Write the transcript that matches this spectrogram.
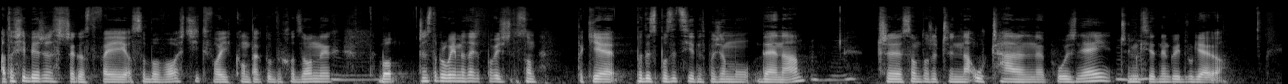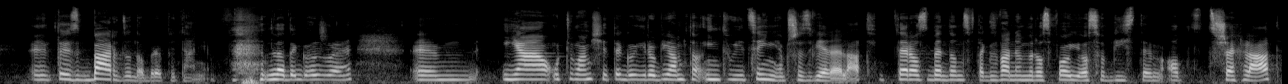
A to się bierze z czego? Z twojej osobowości, twoich kontaktów wychodzonych? Bo często próbujemy znaleźć odpowiedź, czy to są takie predyspozycje z poziomu DNA, czy są to rzeczy nauczalne później, czy miks jednego i drugiego? Y, To jest bardzo dobre pytanie, dlatego że ja uczyłam się tego i robiłam to intuicyjnie przez wiele lat. Teraz, będąc w tak zwanym rozwoju osobistym od trzech lat,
